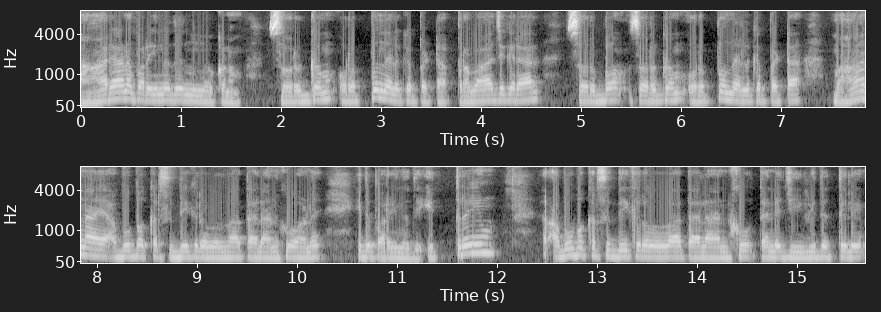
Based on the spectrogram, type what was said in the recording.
ആരാണ് പറയുന്നത് എന്ന് നോക്കണം. സ്വർഗം ഉറപ്പ് നൽകപ്പെട്ട പ്രവാചകരാൽ സ്വർഗം സ്വർഗം ഉറപ്പ് നൽകപ്പെട്ട മഹാനായ അബൂബക്കർ സിദ്ദീഖ് റല്ലാ താലാൻഹു ആണ് ഇത് പറയുന്നത്. ഇത്രയും അബൂബക്കർ സിദ്ദീഖ് റഹ്ലാ താലാൻഹു തന്റെ ജീവിതത്തിൽ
